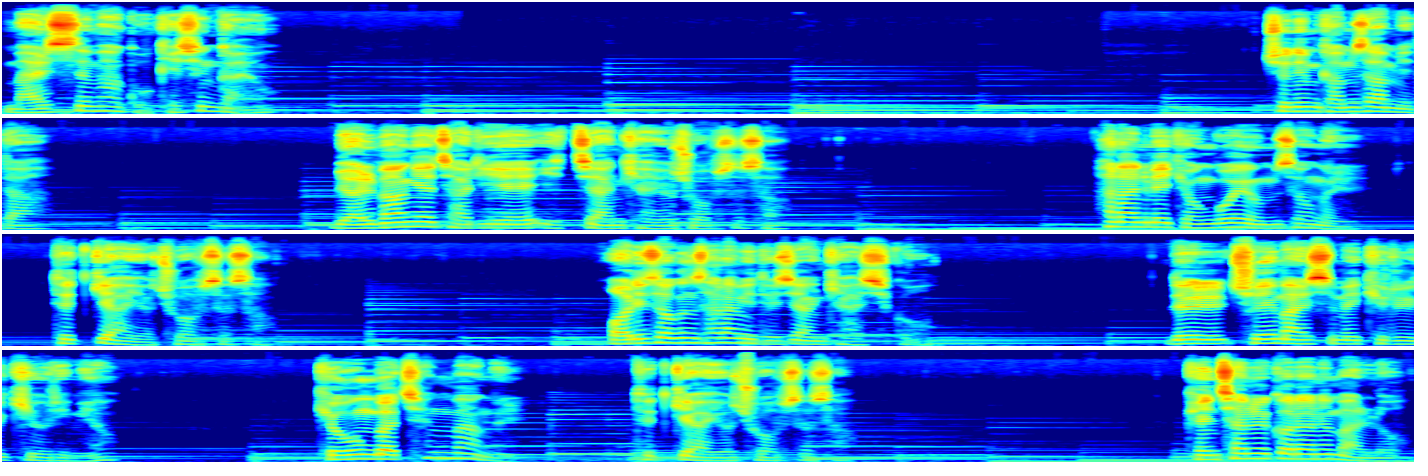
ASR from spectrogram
말씀하고 계신가요? 주님 감사합니다. 멸망의 자리에 있지 않게 하여 주옵소서. 하나님의 경고의 음성을 듣게 하여 주옵소서. 어리석은 사람이 되지 않게 하시고 늘 주의 말씀에 귀를 기울이며 교훈과 책망을 듣게 하여 주옵소서. 괜찮을 거라는 말로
